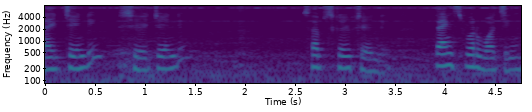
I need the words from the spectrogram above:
లైక్ చేయండి షేర్ చేయండి సబ్స్క్రైబ్ చేయండి. Thanks for watching.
